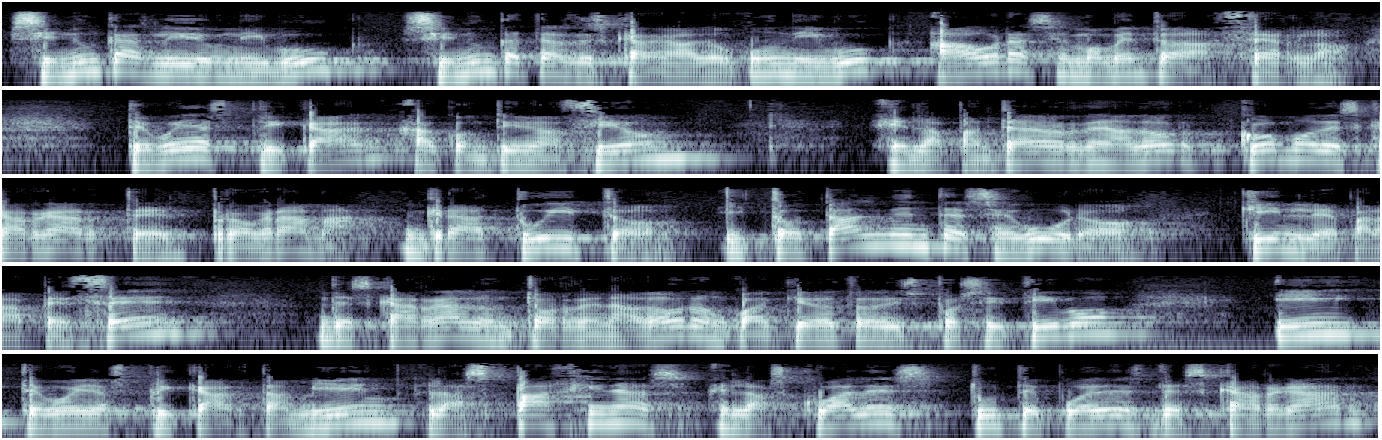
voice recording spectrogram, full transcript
Si nunca has leído un ebook, si nunca te has descargado un ebook, ahora es el momento de hacerlo. Te voy a explicar a continuación en la pantalla del ordenador cómo descargarte el programa gratuito y totalmente seguro Kindle para PC, descargarlo en tu ordenador o en cualquier otro dispositivo y te voy a explicar también las páginas en las cuales tú te puedes descargar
